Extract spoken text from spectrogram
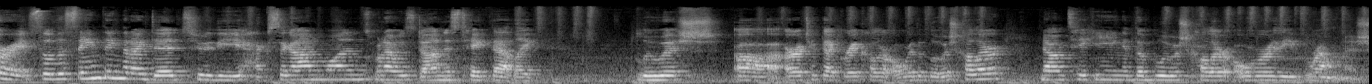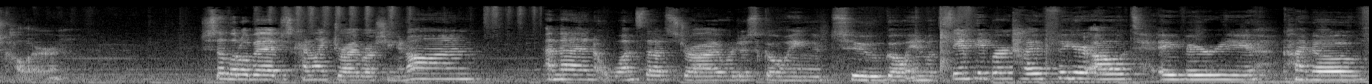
All right, so the same thing that I did to the hexagon ones when I was done is take that like bluish, uh, or I took that gray color over the bluish color. Now I'm taking the bluish color over the brownish color. Just a little bit, just kind of like dry brushing it on. And then once that's dry, we're just going to go in with sandpaper. I figured out a very kind of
